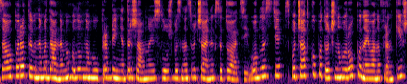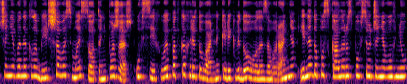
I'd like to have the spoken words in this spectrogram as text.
За оперативними даними Головного управління Державної служби з надзвичайних ситуацій в області, з початку поточного року на Івано-Франківщині виникло більше восьми сотень пожеж. У всіх випадках рятувальники ліквідовували загорання і не допускали розповсюдження вогню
